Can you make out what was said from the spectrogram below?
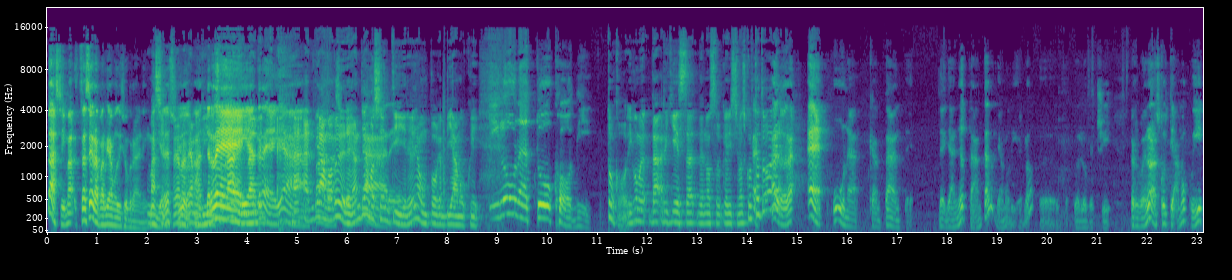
Ah sì, ma stasera parliamo di soprani. Ma sì, adesso parliamo di andrei, soprani, ma- andrei a andiamo a vedere, andiamo a ascoltare sentire, vediamo un po' che abbiamo qui. Ilona Tocodi. Tocodi, come da richiesta del nostro carissimo ascoltatore. Eh, allora, è una cantante degli anni Ottanta, dobbiamo dirlo, eh, quello che ci... Per quello che ascoltiamo qui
